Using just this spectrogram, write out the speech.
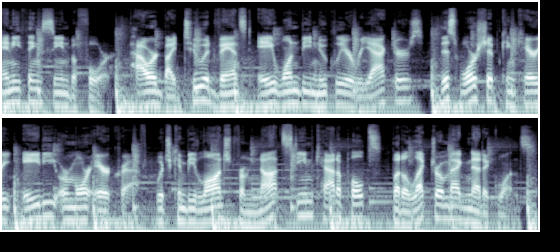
anything seen before. Powered by two advanced A-1B nuclear reactors, this warship can carry 80 or more aircraft, which can be launched from not steam catapults, but electromagnetic ones.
